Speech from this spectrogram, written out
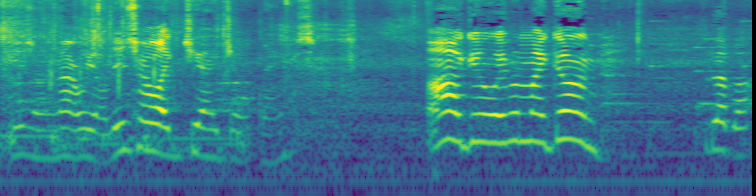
These are not real. These are like G.I. Joe things. Ah, get away from my gun. Blah blah.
